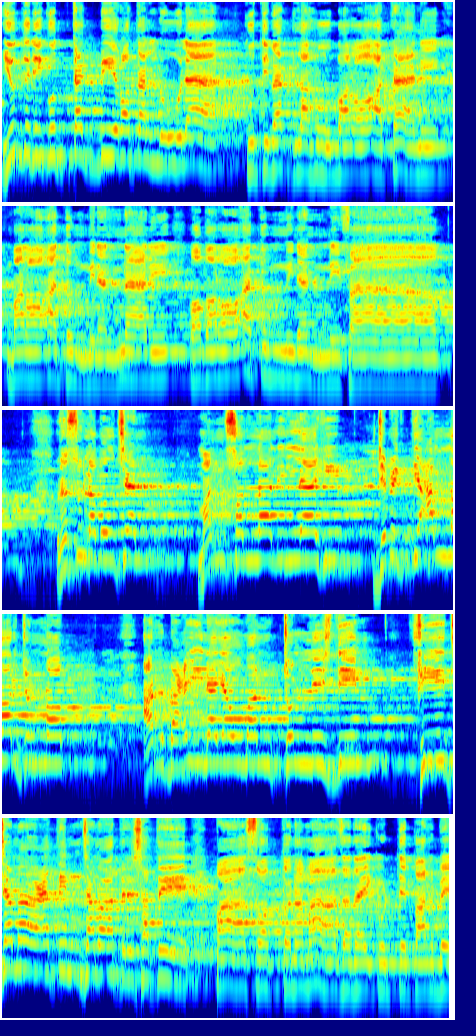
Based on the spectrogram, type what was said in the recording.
يدرك التكبيرة الأولى كتبت له براءتان براءة من النار وبراءة من النفاق رسول الله বলছেন মান সাল্লা লিল্লাহি যে ব্যক্তি আল্লাহর জন্য আর বাইনা ইয়াউমান চল্লিশ দিন ফি জামাআতিন, জামাতের সাথে পাঁচ ওয়াক্ত নামাজ আদায় করতে পারবে।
